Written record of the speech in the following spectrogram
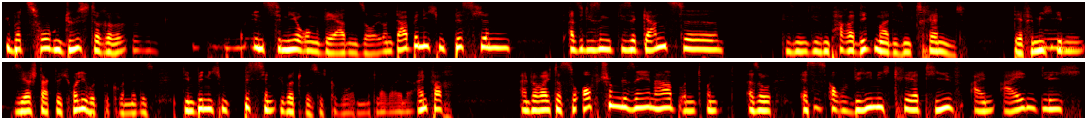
überzogen düstere äh, Inszenierung werden soll. Und da bin ich ein bisschen, also diesen, diese ganze, diesem, diesem Paradigma, diesem Trend, der für mich mhm. eben sehr stark durch Hollywood begründet ist, dem bin ich ein bisschen überdrüssig geworden mittlerweile. Einfach, einfach weil ich das so oft schon gesehen habe und und also es ist auch wenig kreativ, ein eigentlich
